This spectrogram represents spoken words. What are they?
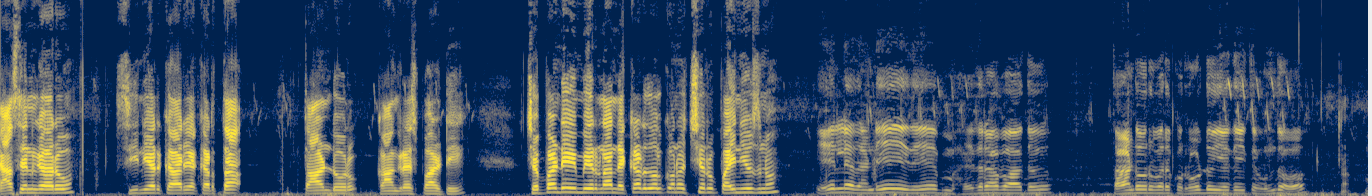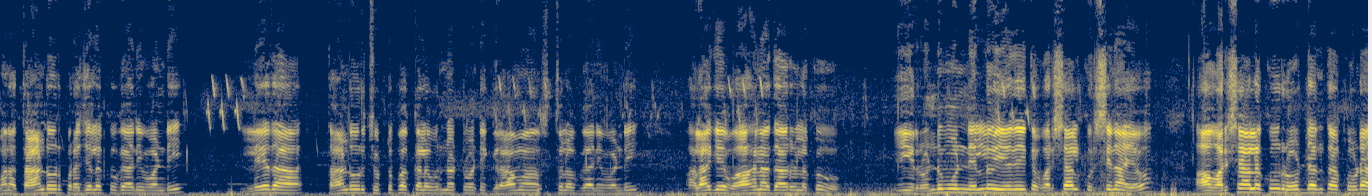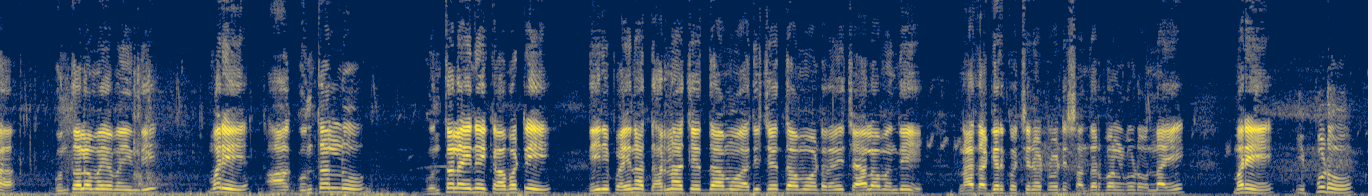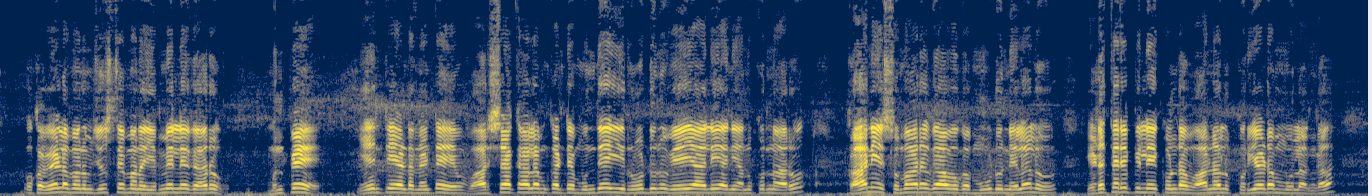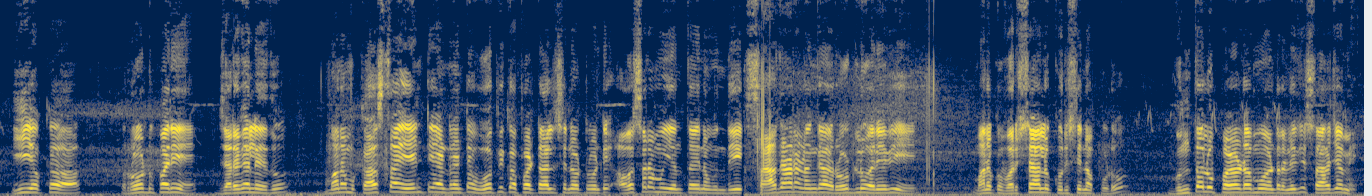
యాసిన్ గారు సీనియర్ కార్యకర్త తాండూరు కాంగ్రెస్ పార్టీ. చెప్పండి మీరు నన్ను ఎక్కడ తోలుకొని వచ్చారు పై న్యూస్ను? ఏం లేదండి ఇది హైదరాబాదు తాండూరు వరకు రోడ్డు ఏదైతే ఉందో మన తాండూరు ప్రజలకు కానివ్వండి లేదా తాండూరు చుట్టుపక్కల ఉన్నటువంటి గ్రామస్తులకు కానివ్వండి అలాగే వాహనదారులకు ఈ రెండు మూడు నెలలు ఏదైతే వర్షాలు కురిసినాయో ఆ వర్షాలకు రోడ్డంతా కూడా గుంతలమయమైంది. మరి ఆ గుంతలు గుంతలైనాయి కాబట్టి దీనిపైన ధర్నా చేద్దాము అది చేద్దాము అంటారని చాలామంది నా దగ్గరికి వచ్చినటువంటి సందర్భాలు కూడా ఉన్నాయి. మరి ఇప్పుడు ఒకవేళ మనం చూస్తే మన ఎమ్మెల్యే గారు మున్పే ఏంటి అంటనంటే వర్షాకాలం కంటే ముందే ఈ రోడ్డును వేయాలి అని అనుకున్నారు. కానీ సుమారుగా ఒక మూడు నెలలు ఎడతెరిపి లేకుండా వానలు కురియడం మూలంగా ఈ యొక్క రోడ్డు పని జరగలేదు. మనం కాస్త ఏంటి అంటే ఓపిక పట్టాల్సినటువంటి అవసరం ఎంతైనా ఉంది. సాధారణంగా రోడ్లు అనేవి మనకు వర్షాలు కురిసినప్పుడు గుంతలు పడడము అనేది సహజమే.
